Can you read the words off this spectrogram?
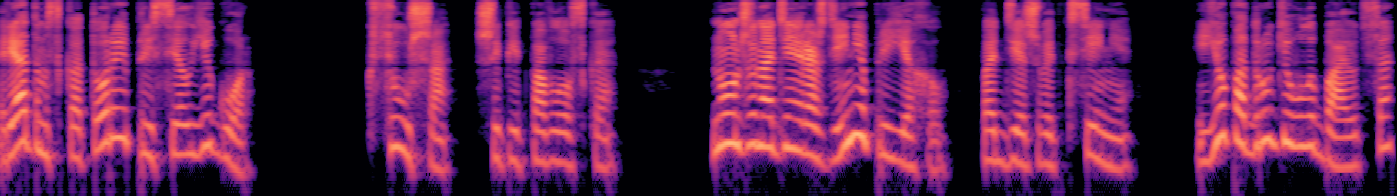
рядом с которой присел Егор. «Ксюша!» — шипит Павловская. «Но он же на день рождения приехал», — поддерживает Ксения. Ее подруги улыбаются,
